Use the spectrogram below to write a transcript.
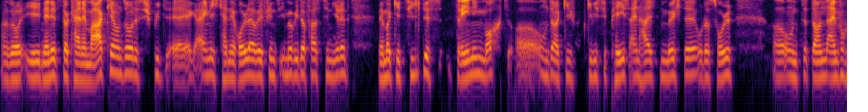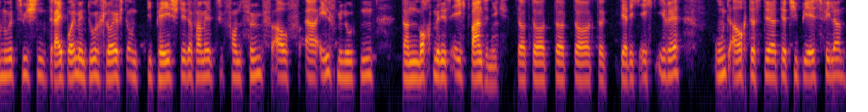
Also ich nenne jetzt da keine Marke und so, das spielt äh, eigentlich keine Rolle, aber ich finde es immer wieder faszinierend, wenn man gezieltes Training macht äh, und eine gewisse Pace einhalten möchte oder soll äh, und dann einfach nur zwischen drei Bäumen durchläuft und die Pace steht auf einmal von fünf auf elf Minuten, dann macht mir das echt wahnsinnig. Da, da, da, da, da werde ich echt irre. Und auch, dass der, der GPS-Fehler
